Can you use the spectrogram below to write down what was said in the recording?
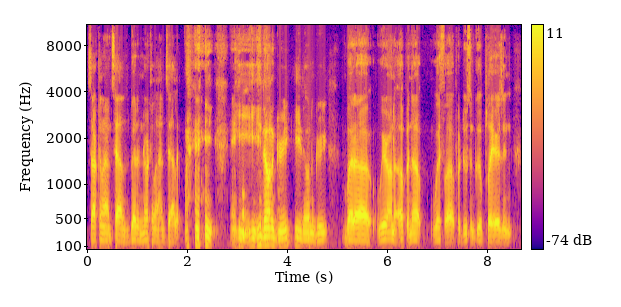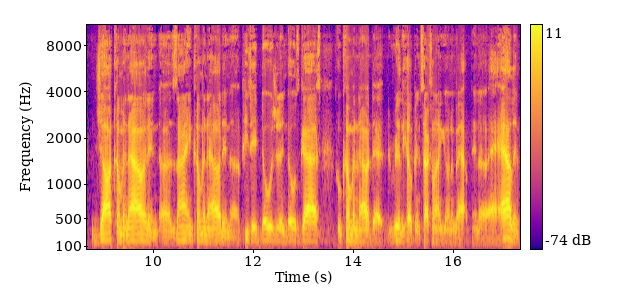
South Carolina talent is better than North Carolina talent, and he, he don't agree. He don't agree. But uh, we're on the up and up with uh, producing good players and Ja coming out and uh, Zion coming out and uh, PJ Dozier and those guys who coming out that really helping South Carolina get on the map. And uh, at Allen,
